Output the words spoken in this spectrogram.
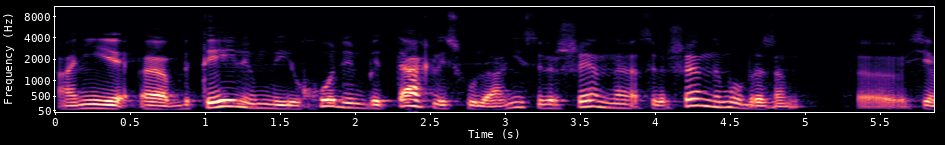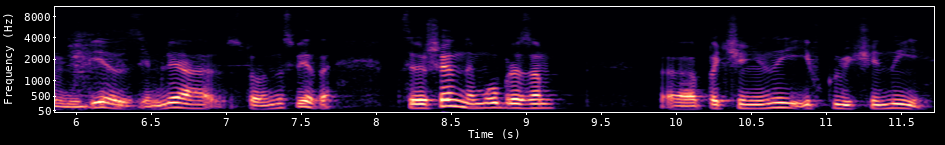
они э, бтейлем и уходим бетахлис хула, они совершенно, совершенным образом, семь небес, земля, стороны света, совершенным образом подчинены и включены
